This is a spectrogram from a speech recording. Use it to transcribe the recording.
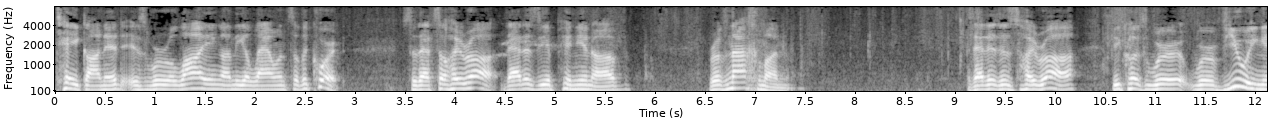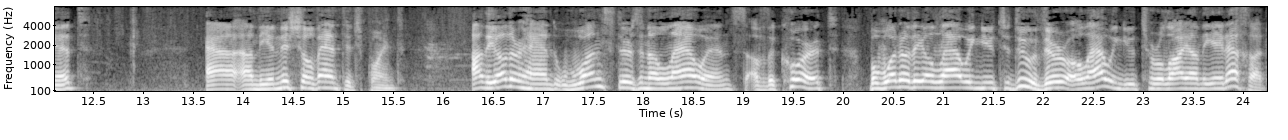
take on it is we're relying on the allowance of the court. So that's a hayra. That is the opinion of Rav Nachman. That it is hayra because we're, we're viewing it uh, on the initial vantage point. On the other hand, once there's an allowance of the court, but what are they allowing you to do? They're allowing you to rely on the Eid Echad.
